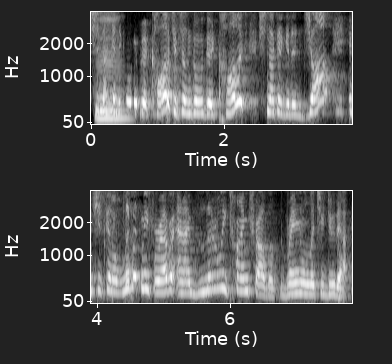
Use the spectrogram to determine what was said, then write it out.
She's mm. not going to go to a good college. If she doesn't go to a good college, she's not going to get a job and she's going to live with me forever. And I'm literally time traveled. The brain won't let you do that.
